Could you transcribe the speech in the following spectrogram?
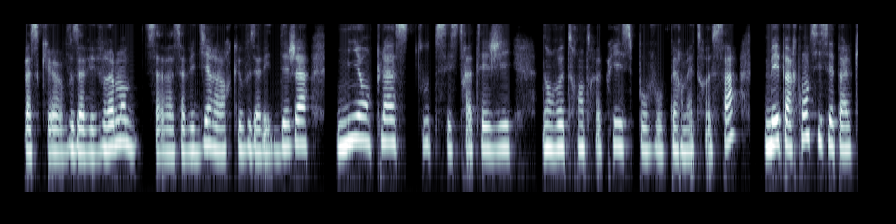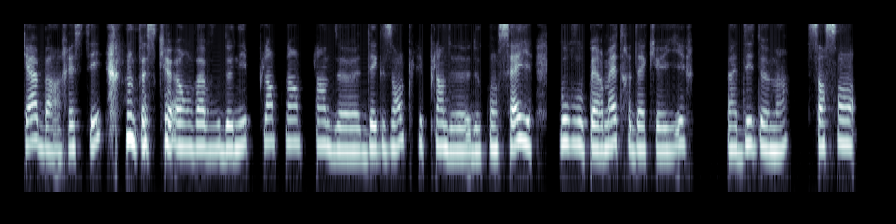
parce que vous avez vraiment, ça, ça veut dire alors que vous avez déjà mis en place toutes ces stratégies dans votre entreprise pour vous permettre ça. Mais par contre, si ce n'est pas le cas, ben restez parce qu'on va vous donner plein, plein, plein d'exemples et plein de, conseils pour vous permettre d'accueillir bah, dès demain 500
